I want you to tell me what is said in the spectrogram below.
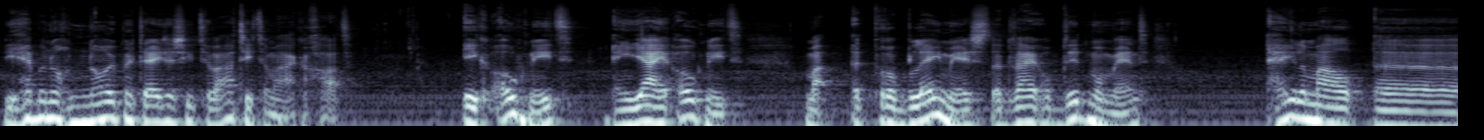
die hebben nog nooit met deze situatie te maken gehad. Ik ook niet en jij ook niet. Maar het probleem is dat wij op dit moment helemaal uh, uh,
